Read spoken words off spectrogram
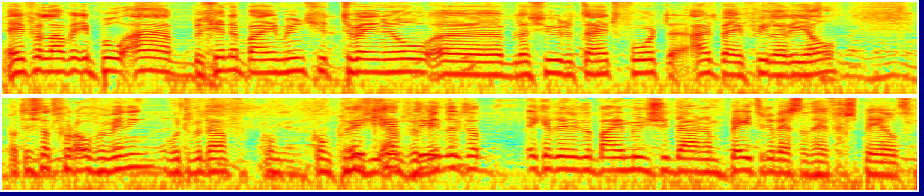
Even laten we in pool A beginnen bij München. 2-0, uh, blessuretijd voort uit bij Villarreal. Wat is dat voor overwinning? Moeten we daar con conclusie ik aan verbinden? Dat, ik heb de indruk dat Bayern München daar een betere wedstrijd heeft gespeeld. 0-1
